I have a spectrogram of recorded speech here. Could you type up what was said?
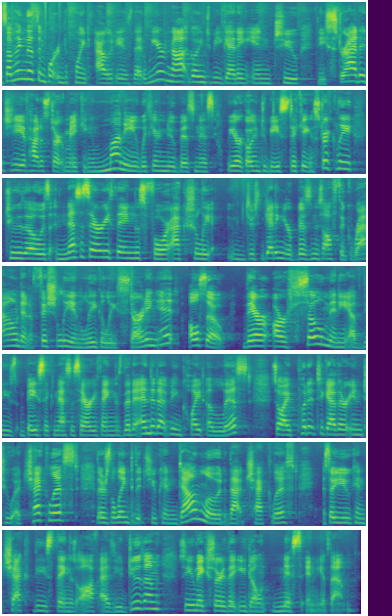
Something that's important to point out is that we are not going to be getting into the strategy of how to start making money with your new business. We are going to be sticking strictly to those necessary things for actually just getting your business off the ground and officially and legally starting it. Also, there are so many of these basic necessary things that it ended up being quite a list. So I put it together into a checklist. There's a link that you can download that checklist so you can check these things off as you do them so you make sure that you don't miss any of them.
